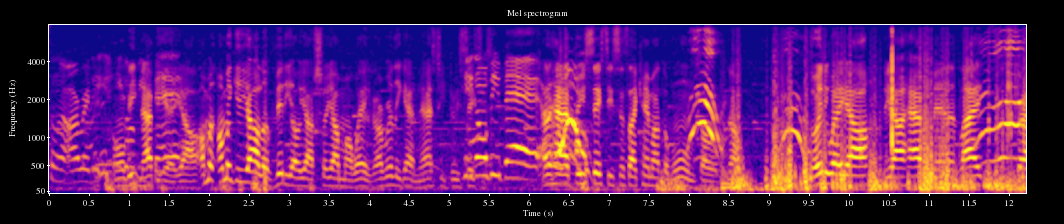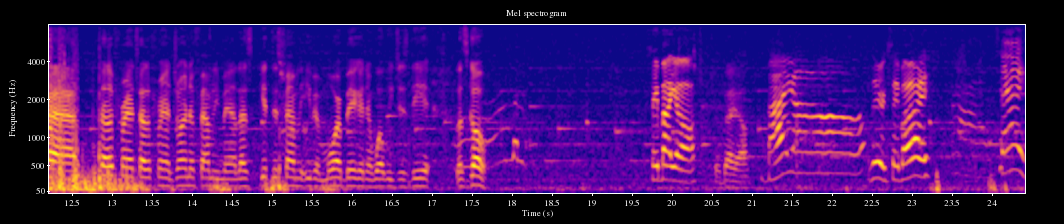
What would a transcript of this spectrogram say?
soon already. He gonna, be, be nappy bad. hair, y'all. I'm, I'm gonna give y'all a video, y'all show y'all my waves. I really got nasty 360. He gonna be bad. I done had 360 since I came out the womb, so no. So anyway, y'all, y'all have it, man. Like, subscribe, tell a friend, tell a friend, join the family, man. Let's get this family even more bigger than what we just did. Let's go. Say bye, y'all. Say bye, y'all. Bye, y'all. Lyric, say bye. Bye.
